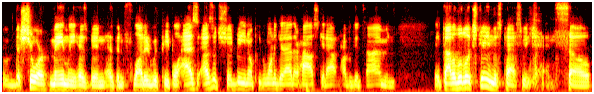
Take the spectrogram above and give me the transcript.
the shore mainly has been has been flooded with people as as it should be. You know, people want to get out of their house, get out and have a good time, and it got a little extreme this past weekend. So,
